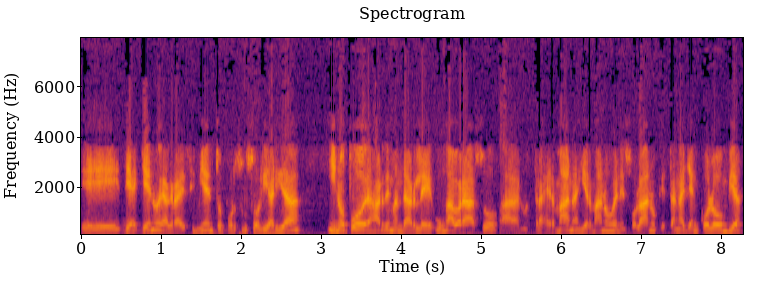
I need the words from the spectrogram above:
eh, lleno de agradecimiento por su solidaridad. Y no puedo dejar de mandarle un abrazo a nuestras hermanas y hermanos venezolanos que están allá en Colombia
